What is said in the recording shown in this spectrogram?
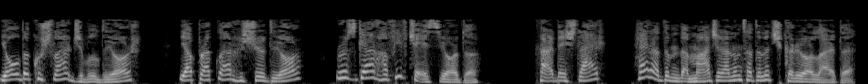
Yolda kuşlar cıvıldıyor, yapraklar hışırdıyor, rüzgar hafifçe esiyordu. Kardeşler her adımda maceranın tadını çıkarıyorlardı.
